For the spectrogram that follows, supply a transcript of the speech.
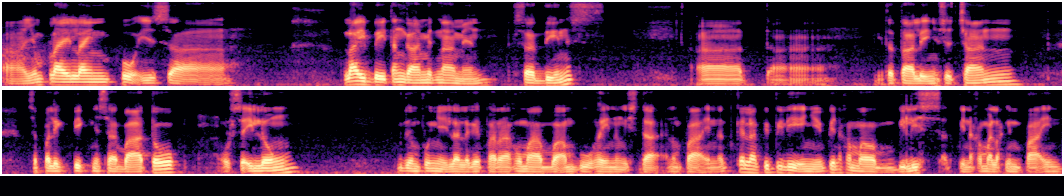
Uh, yung ply line po is uh, live bait ang gamit namin. Sardines. At uh, itatali niyo sa chan, sa palikpik niya sa batok, or sa ilong. Doon po niya ilalagay para humaba ang buhay ng isda, ng pain. At kailangan pipiliin niyo yung pinakamabilis at pinakamalaking pain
